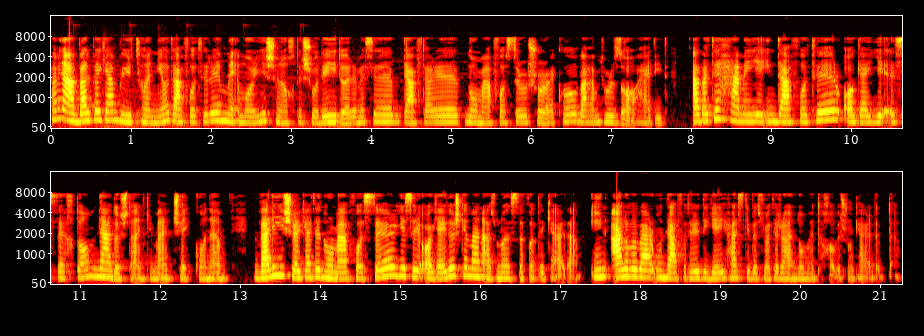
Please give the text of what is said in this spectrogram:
همین اول بگم بریتانیا دفاتر معماری شناخته شده ای داره مثل دفتر نورمن فاستر و شورکا و همینطور زاهدید البته همه این دفاتر آگهی استخدام نداشتن که من چک کنم. ولی شرکت نورمن فاستر یه سری آگهی داشت که من از اونها استفاده کردم. این علاوه بر اون دفاتر دیگه ای هست که به صورت رندوم انتخابشون کرده بودم.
